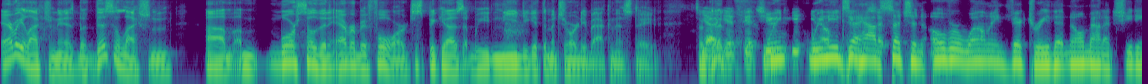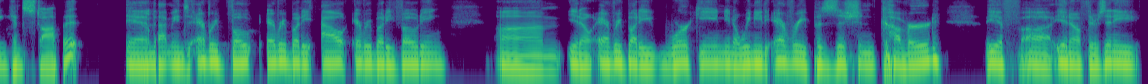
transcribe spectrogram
every election is, but this election um, more so than ever before, just because we need to get the majority back in this state. So yeah good. it, it's we, you we know, need to have say- such an overwhelming victory that no amount of cheating can stop it and that means every vote everybody out everybody voting um you know everybody working you know we need every position covered. If uh you know if there's any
